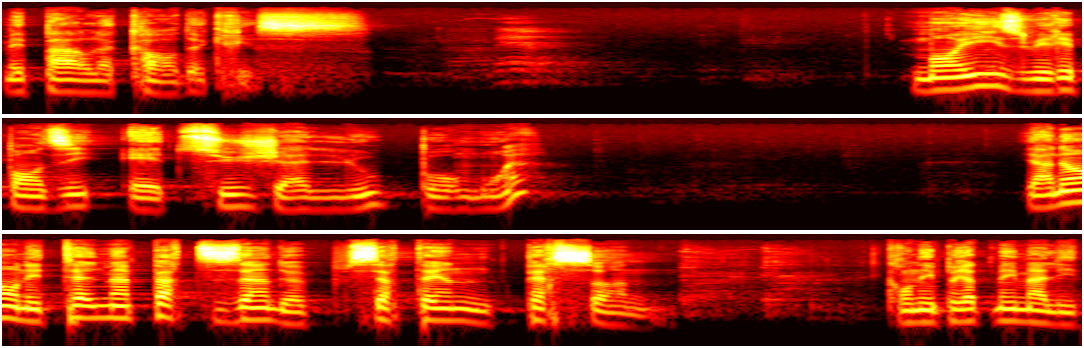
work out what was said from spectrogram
mais par le corps de Christ? Moïse lui répondit, Es-tu jaloux pour moi? Il y en a, on est tellement partisans de certaines personnes qu'on est prêt même à les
